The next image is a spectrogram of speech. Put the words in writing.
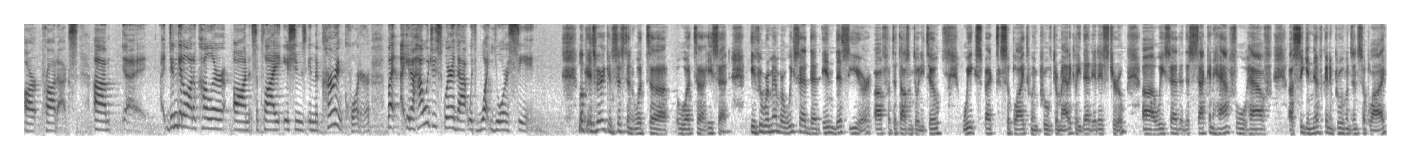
our products. Um, uh, didn't get a lot of color on supply issues in the current quarter, but you know, how would you square that with what you're seeing? Look, it's very consistent with uh, what uh, he said. If you remember, we said that in this year of 2022, we expect supply to improve dramatically. That it is true. Uh, we said that the second half will have significant improvements in supply.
